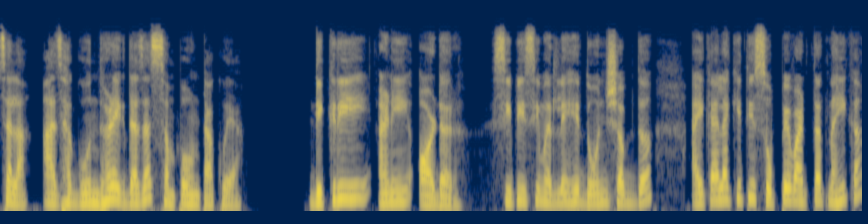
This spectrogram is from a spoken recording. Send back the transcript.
चला आज हा गोंधळ एकदाचा संपवून टाकूया. डिक्री आणि ऑर्डर. सी पी सीमधले हे दोन शब्द ऐकायला किती सोपे वाटतात नाही का?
